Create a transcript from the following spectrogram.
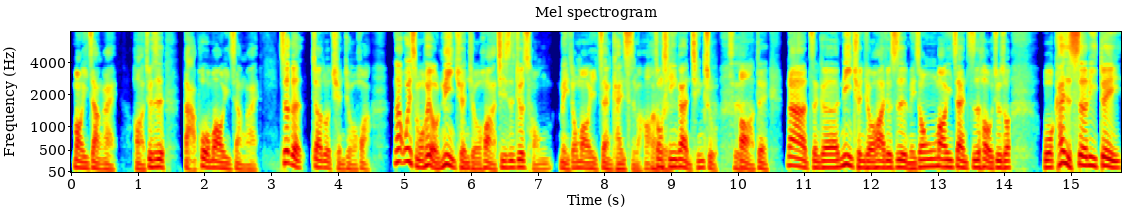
贸易障碍，哈，就是打破贸易障碍，这个叫做全球化。那为什么会有逆全球化？其实就从美中贸易战开始嘛，哈，中心应该很清楚，是啊，对。那整个逆全球化就是美中贸易战之后，就是说我开始设立对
